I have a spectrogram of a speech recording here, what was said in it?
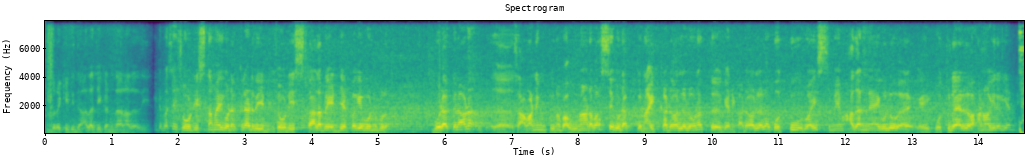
හොඳට කිරි දාලා චිකන් දාලා හදලා තියෙනවා. ඊට පස්සේ ෂෝටිස් තමයි ගොඩක් වෙලාට තියෙන්නේ. ෂෝටිස් කාලා ප්ලේන් ටිකක් වගේ බොන්න පුළුවන්. ගොඩක් වෙලාවට සාමාන්‍යයෙන් තුන පහ වුණාට පස්සේ ගොඩක් නයිට් කඩවල් වල උනත් කියන්නේ කඩවල් වල කොත්තු රයිස් මේ හදන්නේ නැහැ ඒගොල්ලෝ ඒ කොත්තු ලෑල්ල වහනවා කියලා කියන්නේ.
